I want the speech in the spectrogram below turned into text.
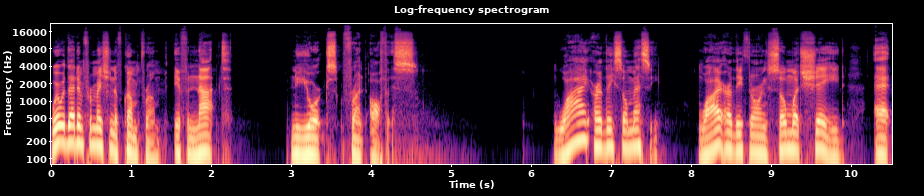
Where would that information have come from if not New York's front office? Why are they so messy? Why are they throwing so much shade at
